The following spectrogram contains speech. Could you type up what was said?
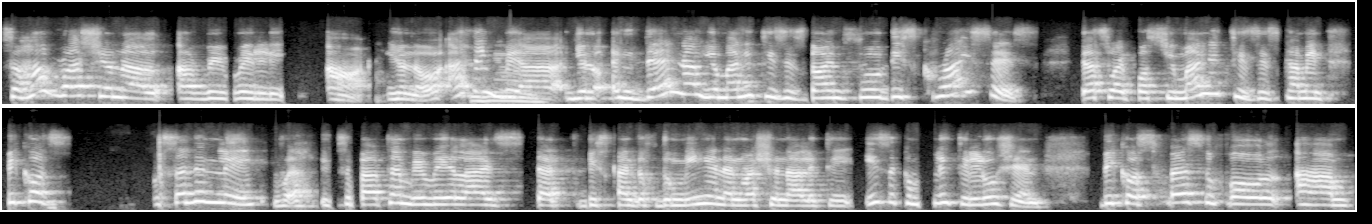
So how rational are we really are. You know, I think mm-hmm. we are, you know, and then now humanities is going through this crisis. That's why post-humanities is coming because suddenly, well, it's about time we realize that this kind of dominion and rationality is a complete illusion. Because first of all, um,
